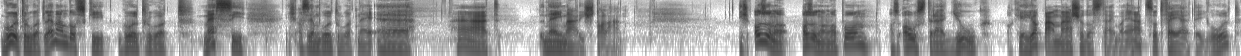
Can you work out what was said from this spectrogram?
gólt rugott Lewandowski, gólt rugott Messi, és azt hiszem gólt rugott ne, uh, hát Neymar is talán. És azon a, azon a napon az Ausztrál Duke, aki a japán másodosztályban játszott, fejelt egy gólt,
